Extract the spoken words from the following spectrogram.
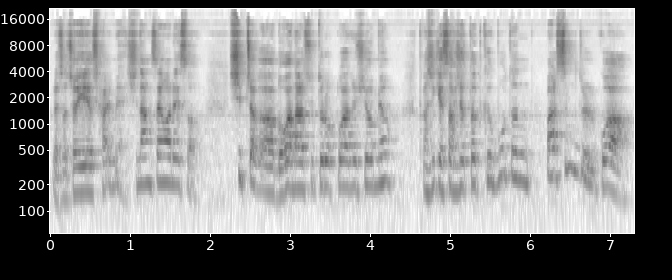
그래서 저희의 삶의 신앙생활에서 십자가가 녹아날 수 있도록 도와주시오며 당신께서 하셨던 그 모든 말씀들과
